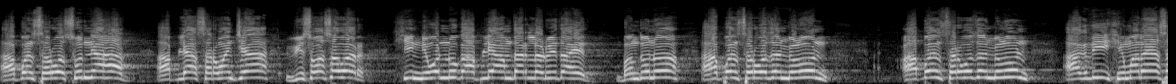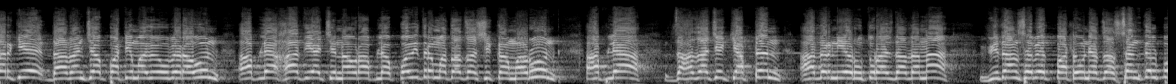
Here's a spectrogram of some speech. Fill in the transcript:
आपण सर्व शून्य आहात. आपल्या सर्वांच्या विश्वासावर ही निवडणूक आपले आमदार लढवित आहेत. बंधूनो आपण सर्वजण मिळून आपण सर्वजण मिळून अगदी हिमालयासारखे दादांच्या पाठीमागे उभे राहून आपल्या हात या चिन्हावर आपल्या पवित्र मताचा शिक्का मारून आपल्या जहाजाचे कॅप्टन आदरणीय ऋतुराज दादांना विधानसभेत पाठवण्याचा संकल्प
